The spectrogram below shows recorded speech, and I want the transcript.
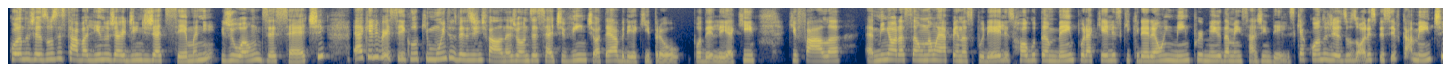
quando Jesus estava ali no jardim de Getsemane, João 17. É aquele versículo que muitas vezes a gente fala, né? João 17, 20, eu até abri aqui para eu poder ler aqui, que fala é, minha oração não é apenas por eles, rogo também por aqueles que crerão em mim por meio da mensagem deles. Que é quando Jesus ora especificamente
